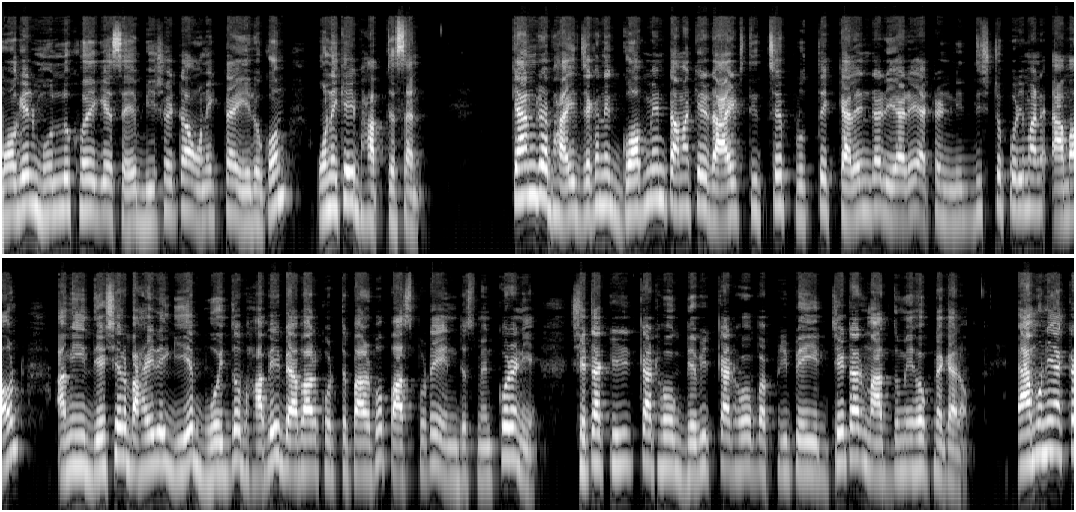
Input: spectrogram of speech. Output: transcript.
মগের মূল্যক হয়ে গেছে, বিষয়টা অনেকটা এরকম, অনেকেই ভাবতেছেন। কেন রে ভাই? যেখানে গভর্নমেন্ট আমাকে রাইটস দিচ্ছে প্রত্যেক ক্যালেন্ডার ইয়ারে একটা নির্দিষ্ট পরিমাণ অ্যামাউন্ট আমি দেশের বাইরে গিয়ে বৈধভাবেই ব্যবহার করতে পারব পাসপোর্টে ইনভেস্টমেন্ট করে নিয়ে। সেটা ক্রেডিট কার্ড হোক ডেবিট কার্ড হোক বা প্রিপেইড যেটার মাধ্যমে হোক না কেন। এমনই একটা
